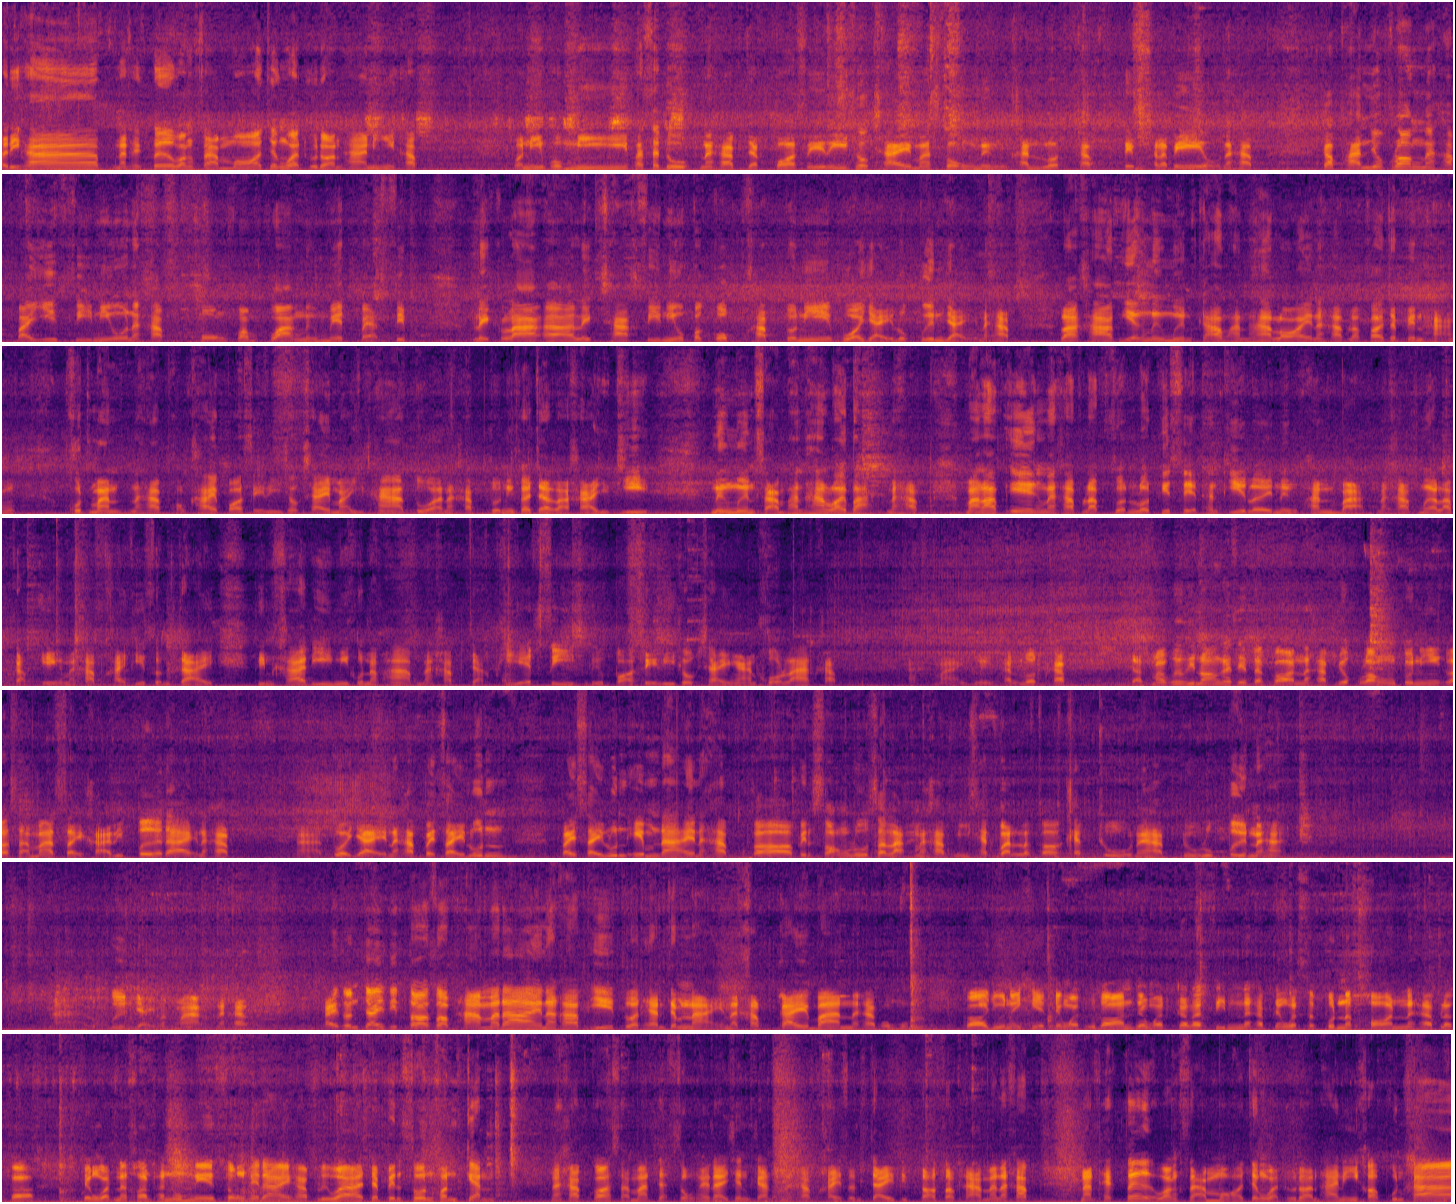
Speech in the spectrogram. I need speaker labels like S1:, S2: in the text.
S1: สวัสดีครับนัทแท็กเตอร์วังสามหมอจังหวัดอุดรธานีครับ วันนี้ผมมีพัสดุนะครับ จากปอเสรีโชคชัยมาส่ง1คันรถครับ เต็มคาราเบลนะครับ กับพันยกร่องนะครับใบ24 นิ้วนะครับโครงความกว้าง1เมตร80เหล็กล่างอ่าเหล็กฉาก 4 นิ้วประกบครับ ตัวนี้บัวใหญ่ลูกปืนใหญ่นะครับ ราคาเพียง 19,500นะครับแล้วก็จะเป็นหาง ขุดมันนะครับ ของค่ายปอเสรีโชคชัยมาอีก 5 ตัวนะครับ ตัวนี้ก็จะราคาอยู่ที่ 13,500 บาทนะครับ มารับเองนะครับ รับส่วนลดพิเศษทันทีเลย 1,000 บาทนะครับ เมื่อรับกลับเองนะครับ ใครที่สนใจสินค้าดีมีคุณภาพนะครับ จาก PSC หรือปอเสรีโชคชัยงานโคราชครับมาอีกหนึ่งคันรถครับ จัดมาเพื่อพี่น้องเกษตรกรนะครับ ยกล่องตัวนี้ก็สามารถใส่ขาริปเปอร์ได้นะครับตัวใหญ่นะครับ ไปใส่รุ่น ไปใส่รุ่น M ได้นะครับ ก็เป็น 2 รูสลักนะครับ มีแคทวันแล้วก็แคททูนะครับ ดูลูกปืนนะฮะลูกปืนใหญ่มากๆนะครับ ใครสนใจติดต่อสอบถามมาได้นะครับ ที่ตัวแทนจำหน่ายนะครับ ใกล้บ้านนะครับผมผมก็อยู่ในเขตจังหวัดอุดร จังหวัดกาฬสินธุ์นะครับ จังหวัดสกลนครนะครับ แล้วก็จังหวัดนครพนมนี่ส่งให้ได้ครับ หรือว่าจะเป็นโซนขอนแก่นนะครับก็สามารถจัดส่งให้ได้เช่นกันนะครับ ใครสนใจติดต่อสอบถามมานะครับ นัดแท็กเตอร์วังสามหมอจังหวัดอุดรธานีขอบคุณครับ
